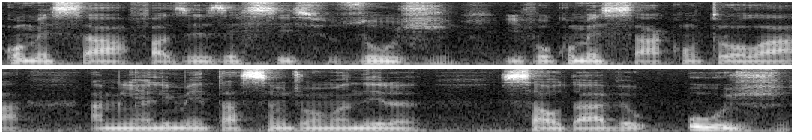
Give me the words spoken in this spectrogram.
começar a fazer exercícios hoje e vou começar a controlar a minha alimentação de uma maneira saudável hoje.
